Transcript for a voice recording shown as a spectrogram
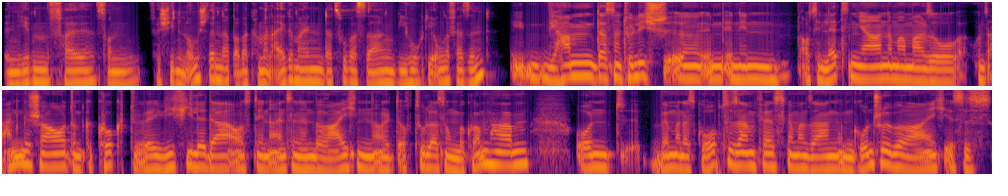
in jedem Fall von verschiedenen Umständen ab. Aber kann man allgemein dazu was sagen, wie hoch die ungefähr sind? Wir haben das natürlich äh, in, den, aus den letzten Jahren immer mal so uns angeschaut und geguckt, wie viele da aus den einzelnen Bereichen halt auch Zulassungen bekommen haben. Und wenn man das grob zusammenfasst, kann man sagen, im Grundschulbereich ist es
